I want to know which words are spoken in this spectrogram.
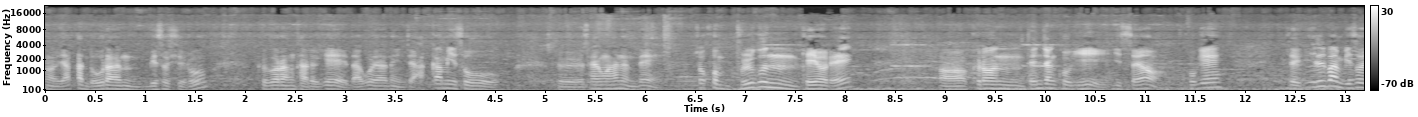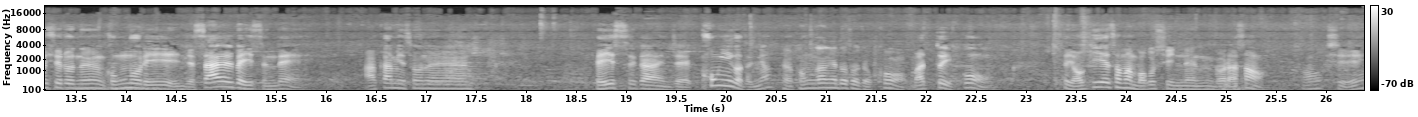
어, 약간 노란 미소시루 그거랑 다르게 나고야는 이제 아까미소 그 사용하는데 조금 붉은 계열의 어, 그런 된장국이 있어요. 그게 일반 미소시루는 국물이 이제 쌀 베이스인데 아까미소는 베이스가 이제 콩이거든요. 건강에도 더 좋고 맛도 있고 여기에서만 먹을 수 있는 거라서 어, 혹시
